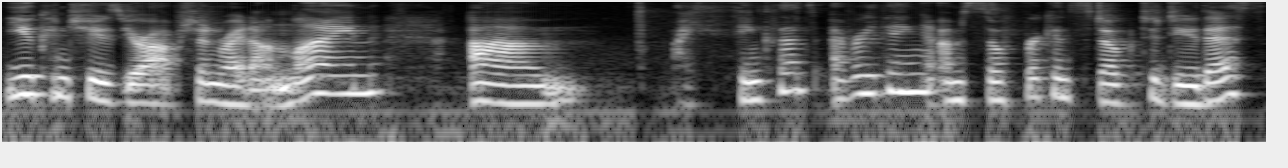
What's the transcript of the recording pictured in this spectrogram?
You can choose your option right online. Um, think that's everything. I'm so freaking stoked to do this.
